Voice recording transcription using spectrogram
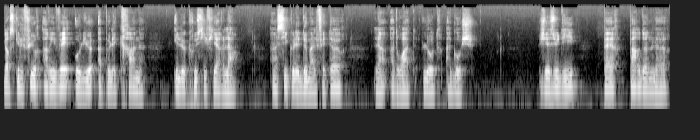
Lorsqu'ils furent arrivés au lieu appelé crâne, ils le crucifièrent là, ainsi que les deux malfaiteurs, l'un à droite, l'autre à gauche. Jésus dit, Père, pardonne-leur,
